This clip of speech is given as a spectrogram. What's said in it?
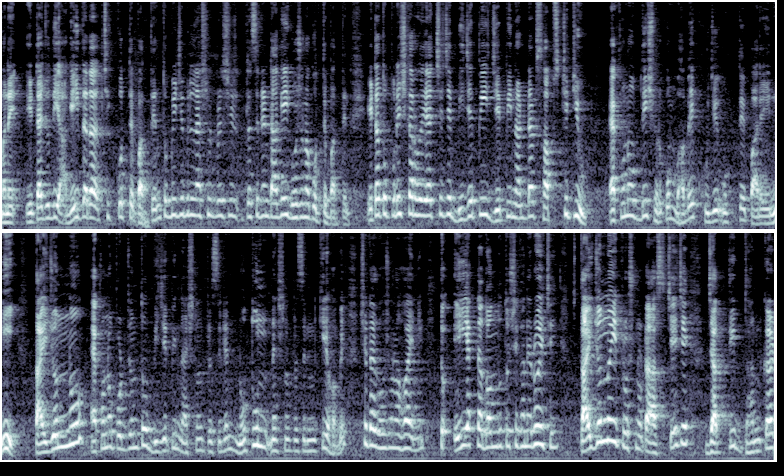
মানে এটা যদি আগেই তারা ঠিক করতে পারতেন তো বিজেপির ন্যাশনাল প্রেসিডেন্ট আগেই ঘোষণা করতে পারতেন। এটা তো পরিষ্কার হয়ে যাচ্ছে যে বিজেপি জেপি নাড্ডার সাবস্টিটিউট এখনও অবধি সেরকমভাবে খুঁজে উঠতে পারেনি। তাই জন্য এখনও পর্যন্ত বিজেপির ন্যাশনাল প্রেসিডেন্ট নতুন ন্যাশনাল প্রেসিডেন্ট কে হবে সেটা ঘোষণা হয়নি। তো এই একটা দ্বন্দ্ব তো সেখানে রয়েছেই। তাই জন্য এই প্রশ্নটা আসছে যে জাগদীপ ধানকার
